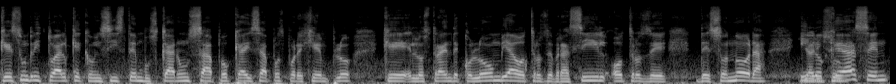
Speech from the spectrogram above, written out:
que es un ritual que consiste en buscar un sapo, que hay sapos, por ejemplo, que los traen de Colombia, otros de Brasil, otros de, de Sonora, y lo que hacen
